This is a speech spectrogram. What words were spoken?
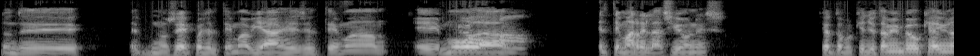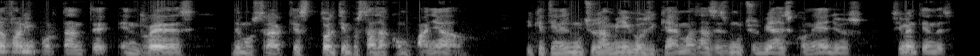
donde no sé, pues el tema viajes, el tema eh, moda, el tema relaciones, ¿cierto? Porque yo también veo que hay un afán importante en redes de mostrar que todo el tiempo estás acompañado y que tienes muchos amigos y que además haces muchos viajes con ellos, ¿sí me entiendes?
